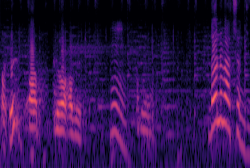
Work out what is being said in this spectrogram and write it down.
তাকে দেওয়া হবে। হুম। ধন্যবাদ সঞ্জু।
